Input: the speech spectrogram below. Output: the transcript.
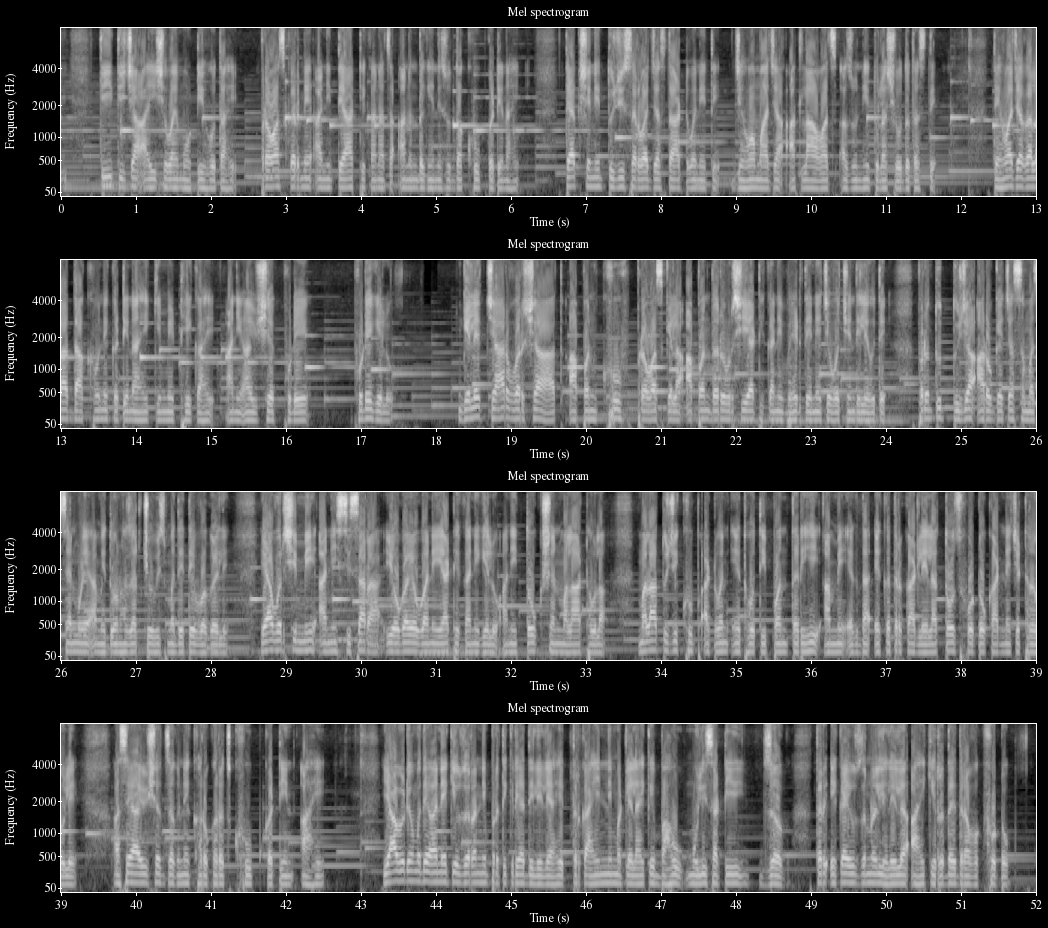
ती तिच्या आईशिवाय मोठी होत आहे. प्रवास करणे आणि त्या ठिकाणाचा आनंद घेणे सुद्धा खूप कठीण आहे. त्या क्षणी तुझी सर्वात जास्त आठवण येते जेव्हा माझ्या आतला आवाज अजूनही तुला शोधत असते. तेव्हा जगाला दाखवणे कठीण आहे की मी ठीक आहे आणि आयुष्यात पुढे पुढे गेलो. गेले चार वर्षात आपण खूप प्रवास केला. आपण दरवर्षी या ठिकाणी भेट देण्याचे वचन दिले होते. परंतु तुझ्या आरोग्याच्या समस्यांमुळे आम्ही दोन हजार चोवीसमध्ये ते वगळले. यावर्षी मी आणि सिसारा योगायोगाने या ठिकाणी गेलो आणि तो क्षण मला आठवला. मला तुझी खूप आठवण येत होती पण तरीही आम्ही एकदा एकत्र काढलेला तोच फोटो काढण्याचे ठरवले. असे आयुष्य जगणे खरोखरच खूप कठीण आहे. या व्हिडिओमध्ये अनेक युजरांनी प्रतिक्रिया दिलेली आहेत तर काहींनी म्हटलेलं आहे की भाऊ मुलीसाठी जग. तर एका युजरनं लिहिलेलं आहे की हृदयद्रावक फोटो.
